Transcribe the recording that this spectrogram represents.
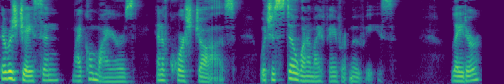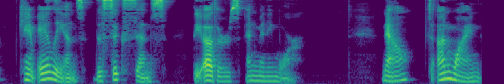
There was Jason, Michael Myers, and of course Jaws, which is still one of my favorite movies. Later came Aliens, The Sixth Sense, The Others, and many more. Now, to unwind,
